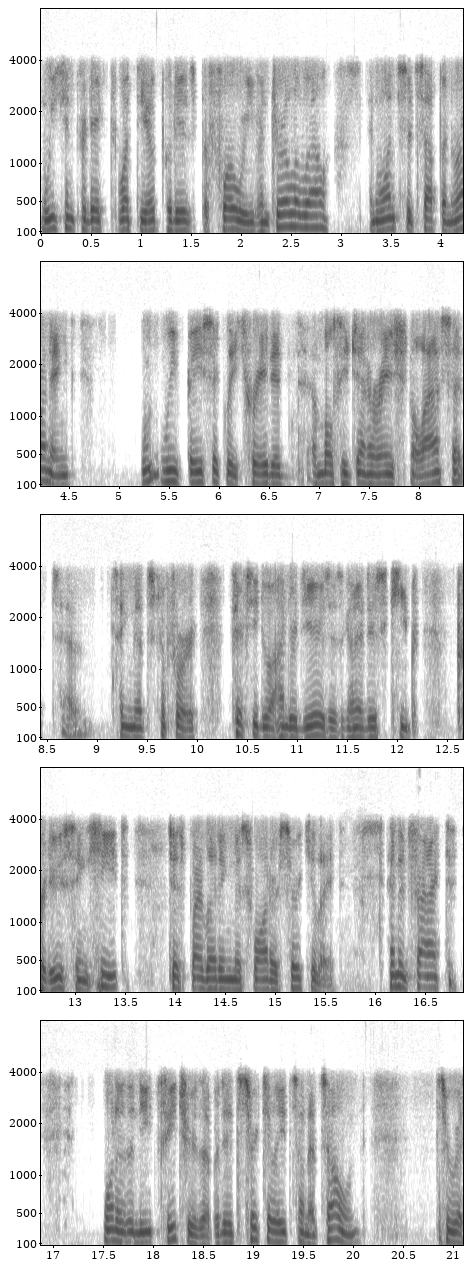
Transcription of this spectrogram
we can predict what the output is before we even drill a well. And once it's up and running, we've basically created a multi generational asset, a thing that's for 50 to 100 years is going to just keep producing heat just by letting this water circulate. And in fact, one of the neat features of it, it circulates on its own through a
